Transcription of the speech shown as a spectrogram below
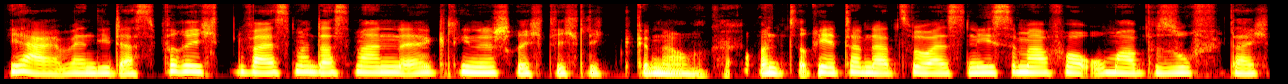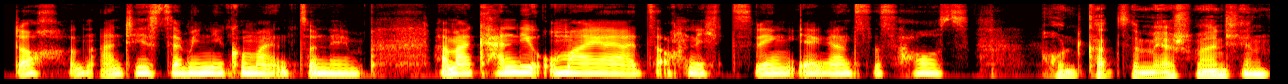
Ja, wenn die das berichten, weiß man, dass man äh, klinisch richtig liegt, genau. Okay. Und rät dann dazu, als nächstes Mal vor Oma-Besuch vielleicht doch ein Antihistaminikum einzunehmen. Weil man kann die Oma ja jetzt auch nicht zwingen, ihr ganzes Haus. Hund, Katze, Meerschweinchen?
